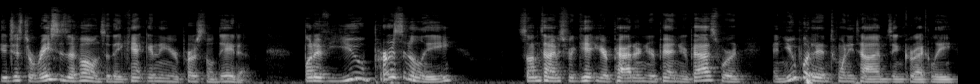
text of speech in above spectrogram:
it just erases the phone so they can't get into your personal data. But if you personally sometimes forget your pattern, your PIN, your password, and you put it in 20 times incorrectly,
